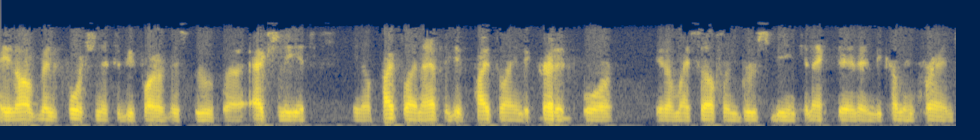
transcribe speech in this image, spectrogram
you know I've been fortunate to be part of this group. Uh, actually, it's you know Pipeline. I have to give Pipeline the credit for you know, myself and Bruce being connected and becoming friends.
